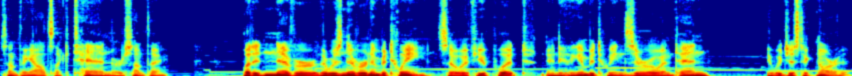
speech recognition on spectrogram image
something else like 10 or something. But it never, there was never an in between. So if you put anything in between 0 and 10, it would just ignore it.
